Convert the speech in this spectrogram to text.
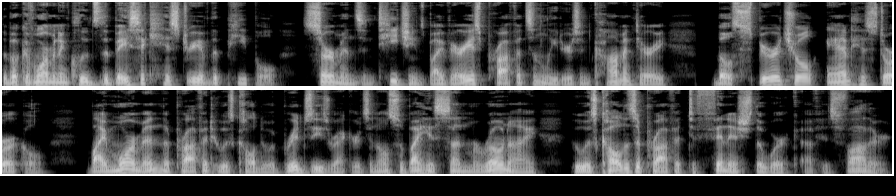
The Book of Mormon includes the basic history of the people, sermons, and teachings by various prophets and leaders, and commentary, both spiritual and historical, by Mormon, the prophet who was called to abridge these records, and also by his son Moroni, who was called as a prophet to finish the work of his father.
